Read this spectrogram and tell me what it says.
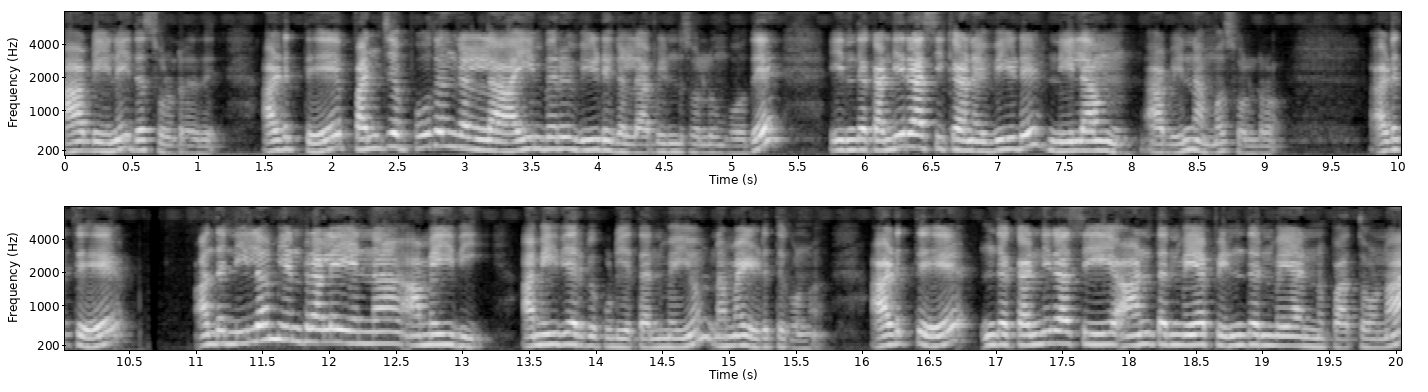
அப்படின்னு இதை சொல்கிறது அடுத்து பஞ்சபூதங்களில் ஐம்பெரும் வீடுகள் அப்படின்னு சொல்லும்போது இந்த கன்னிராசிக்கான வீடு நிலம் அப்படின்னு நம்ம சொல்கிறோம் அடுத்து அந்த நிலம் என்றாலே என்ன? அமைதி. அமைதியாக இருக்கக்கூடிய தன்மையும் நம்ம எடுத்துக்கணும். அடுத்து இந்த கன்னிராசி ஆண் தன்மையா பெண் தன்மையான்னு பார்த்தோன்னா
